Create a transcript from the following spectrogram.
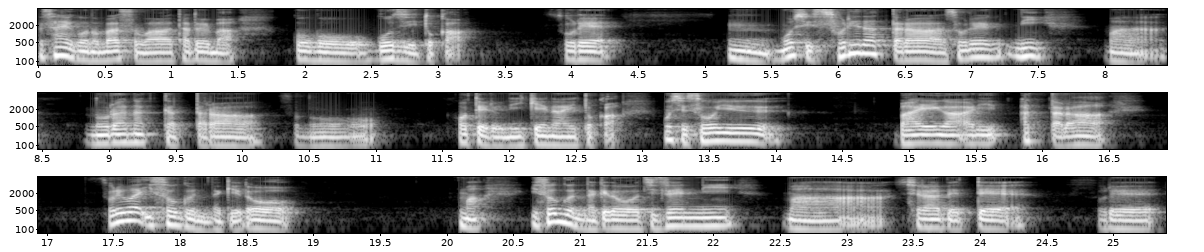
最後のバスは、例えば午後5時とか、それ、うん、もしそれだったら、それに、まあ、乗らなかったら、その、ホテルに行けないとか、もしそういう場合があり、あったら、それは急ぐんだけど、まあ、急ぐんだけど、事前に、まあ、調べて、それ、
